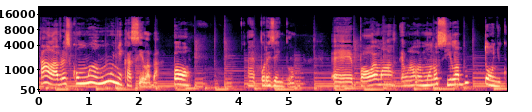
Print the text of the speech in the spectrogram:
Palavras com uma única sílaba. Pó, é, por exemplo, é, pó é, uma, é, uma, é um monossílabo tônico.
